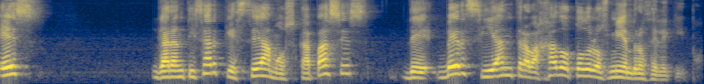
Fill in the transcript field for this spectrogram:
es garantizar que seamos capaces de ver si han trabajado todos los miembros del equipo.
